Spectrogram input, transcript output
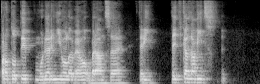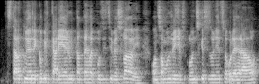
prototyp moderního levého obránce, který teďka navíc startuje, řekl bych, kariéru na téhle pozici ve Slávi. On samozřejmě v loňské sezóně něco odehrál,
